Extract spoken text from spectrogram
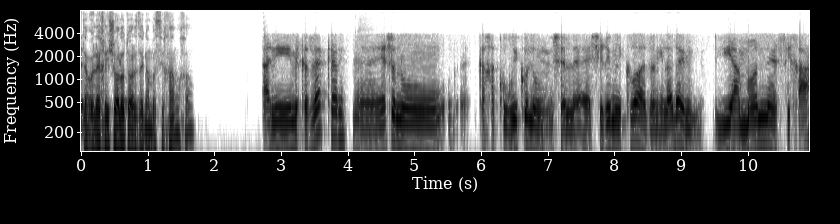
אתה הולך לשאול אותו על זה גם בשיחה מחר? אני מקווה, כן. יש לנו ככה קוריקולום של שירים לקרוא, אז אני לא יודע אם יהיה המון שיחה,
